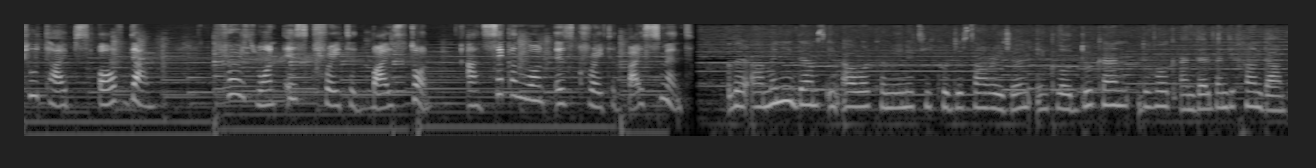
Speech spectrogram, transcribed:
two types of dam First one is created by stone and second one is created by cement. There are many dams in our community Kurdistan region include Dukan, Duhok and Derbandi Khan Dam.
